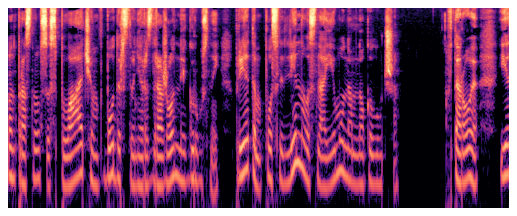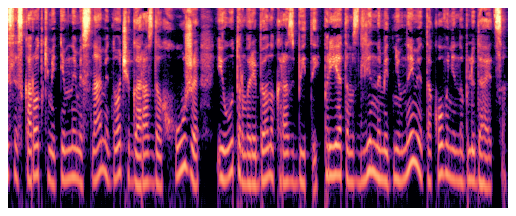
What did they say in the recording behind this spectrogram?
он проснулся с плачем, в бодрствовании раздраженный и грустный, при этом после длинного сна ему намного лучше. Второе. Если с короткими дневными снами ночи гораздо хуже и утром ребенок разбитый. При этом с длинными дневными такого не наблюдается.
